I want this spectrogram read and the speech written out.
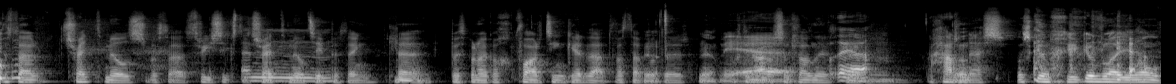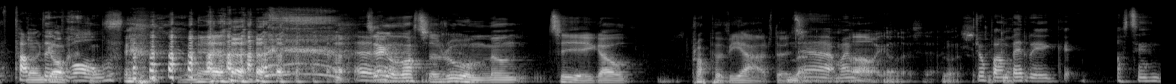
fatha treadmills, fatha 360 treadmill type of thing. Lle, beth bynnag o'ch ffordd ti'n cerdded, fatha bod yr... Ie. Ie. Chdi'n aros yn llonydd. Ie. Harness. Os gywch chi gyfle i weld Padded walls. Ti angen lot o room mewn tŷ i gael proper VR, dwi'n no. yeah, mae'n... Oh my god, yeah. Joban berig, os ti'n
